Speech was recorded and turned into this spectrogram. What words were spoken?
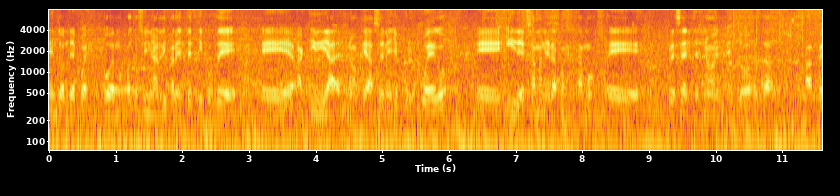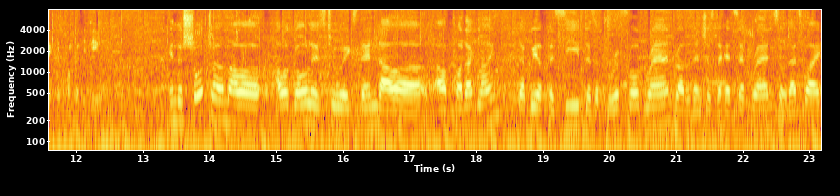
en donde pues podemos patrocinar diferentes tipos de actividades ¿no? que hacen ellos por los juegos y de esa manera pues estamos presentes ¿no? en todos estos aspectos competitivos. In the short term, our, our goal is to extend our, our product line, that we are perceived as a peripheral brand rather than just a headset brand. So that's why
